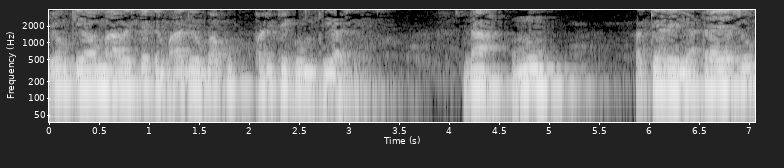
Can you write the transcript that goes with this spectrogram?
એવું કહેવામાં આવે છે કે મહાદેવ બાપુ ફરીથી ગુમ થયા છે. ના, હું અત્યારે યાત્રાએ છું.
